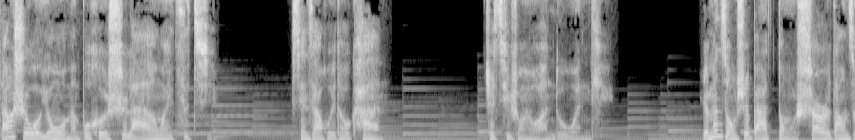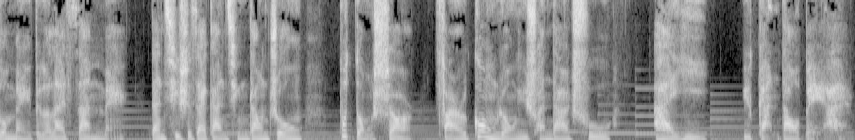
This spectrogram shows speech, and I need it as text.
当时我用我们不合适来安慰自己，现在回头看，这其中有很多问题。人们总是把懂事儿当做美德来赞美，但其实，在感情当中。不懂事儿，反而更容易传达出爱意与感到被爱。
